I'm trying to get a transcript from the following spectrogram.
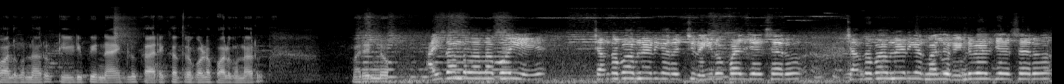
పాల్గొన్నారు. టీడీపీ నాయకులు కార్యకర్తలు కూడా పాల్గొన్నారు. మరెన్నో ఐదు వందలలో పోయి చంద్రబాబు నాయుడు గారు వచ్చి వెయ్యి రూపాయలు చేశారు. చంద్రబాబు నాయుడు గారు మళ్ళీ రెండు వేలు చేశారు.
